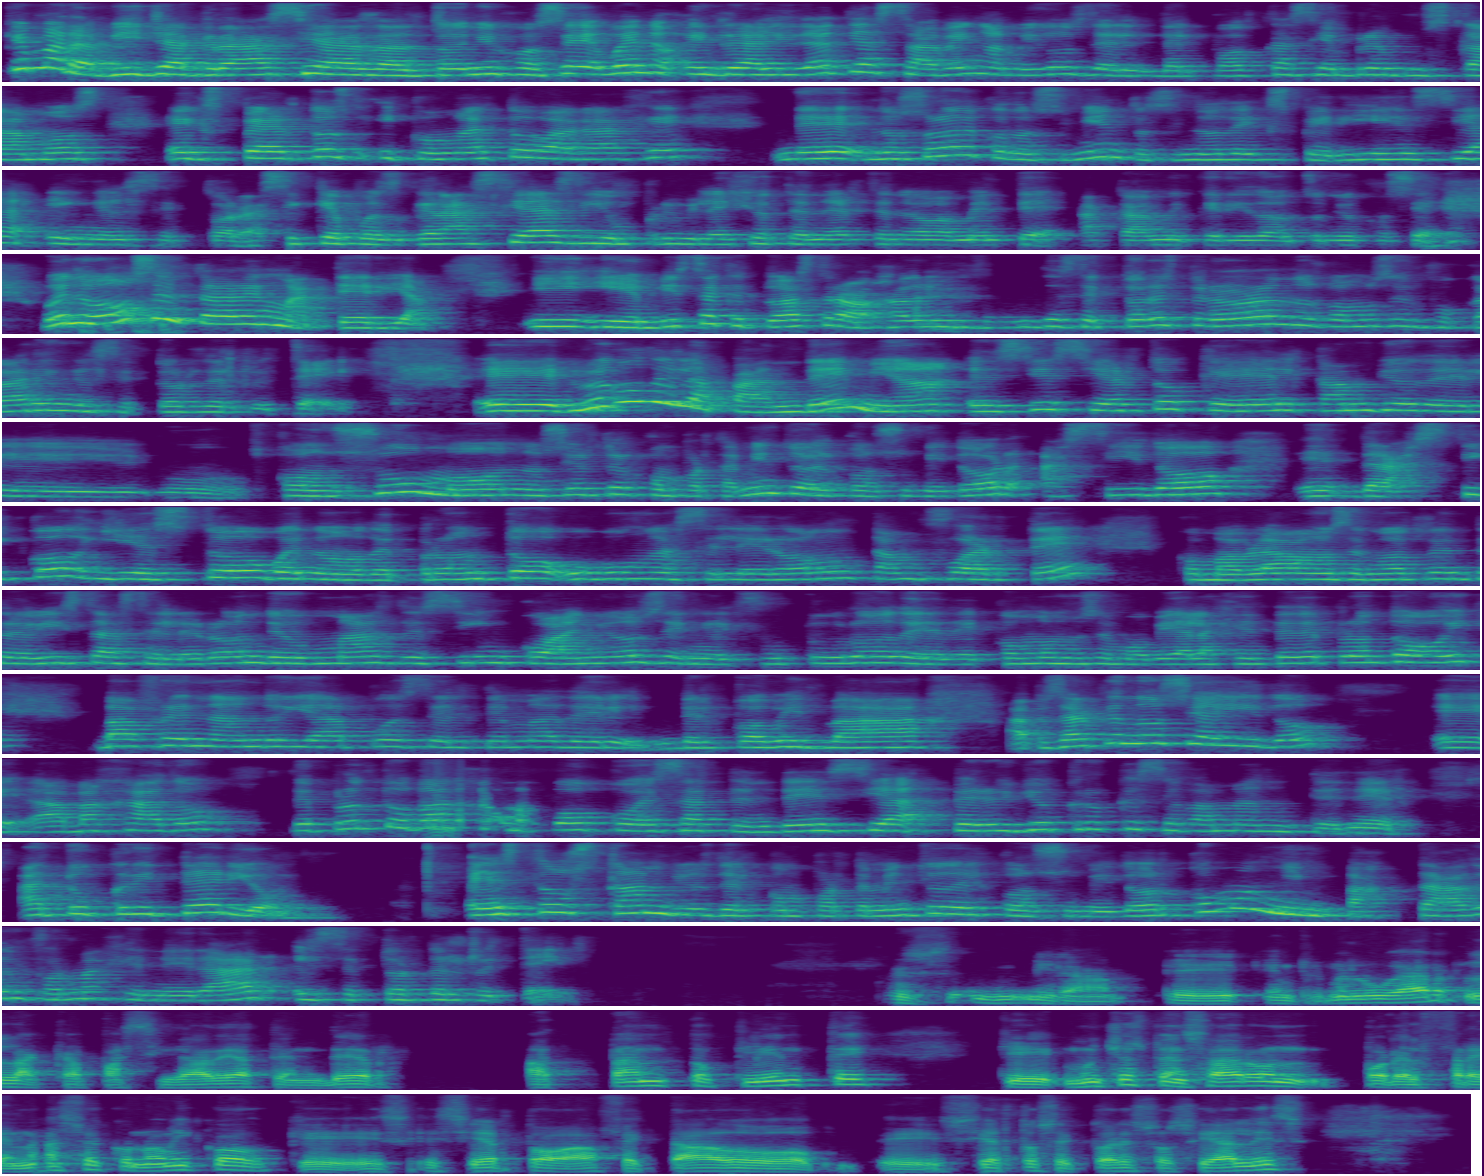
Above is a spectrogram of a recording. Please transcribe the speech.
Qué maravilla, gracias Antonio José. Bueno, en realidad ya saben, amigos del, del, podcast, siempre buscamos expertos y con alto bagaje, de, no solo de conocimiento, sino de experiencia en el sector. Así que pues gracias y un privilegio tenerte nuevamente acá, mi querido Antonio José. Bueno, vamos a entrar en materia y, y en vista que tú has trabajado en diferentes sectores, pero ahora nos vamos a enfocar en el sector del retail. Eh, luego de la pandemia, eh, sí es cierto que el cambio del consumo, ¿no es cierto? El comportamiento del consumidor ha sido eh, drástico y esto, bueno, de pronto hubo un acelerón tan fuerte, como hablábamos en otra entrevista, acelerón de más de cinco años en el futuro de, cómo se movía la gente. De pronto hoy va frenando ya pues el tema del, del COVID va, a pesar que no se ha ido, eh, ha bajado, de pronto baja un poco esa tendencia, pero yo creo que se va a mantener. A tu criterio, estos cambios del comportamiento del consumidor, ¿cómo han impactado en forma general el sector del retail? Pues mira, eh, en primer lugar, la capacidad de atender a tanto cliente que muchos pensaron por el frenazo económico, que es, cierto, ha afectado eh, ciertos sectores sociales,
